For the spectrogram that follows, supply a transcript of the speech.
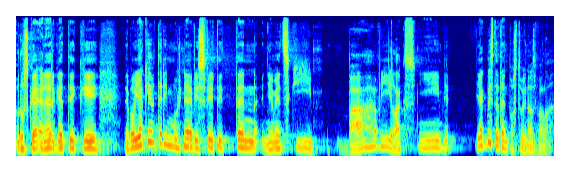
ruské energetiky, nebo jak je tedy možné vysvětlit ten německý váhavý, laxní, jak byste ten postoj nazvala?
